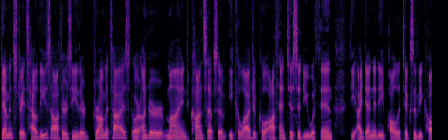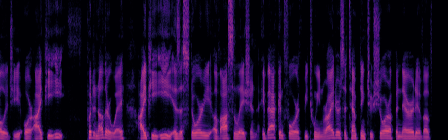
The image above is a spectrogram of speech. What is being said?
demonstrates how these authors either dramatized or undermined concepts of ecological authenticity within the identity politics of ecology, or IPE. Put another way, IPE is a story of oscillation, a back and forth between writers attempting to shore up a narrative of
